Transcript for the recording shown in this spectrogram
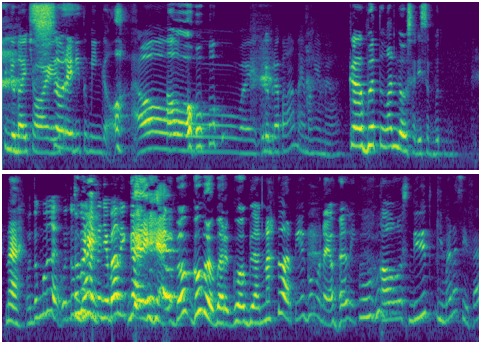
Single by choice. so ready to mingle. Oh, Oh. baik. Udah berapa lama emang ya Mel? Kebetulan gak usah disebut. Nah, Untung gue, untung gue nggak tanya balik. Ya, gue gue baru, baru gue bilang nah tuh artinya gue mau nanya balik. Kalau lo sendiri tuh gimana sih, Feb?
